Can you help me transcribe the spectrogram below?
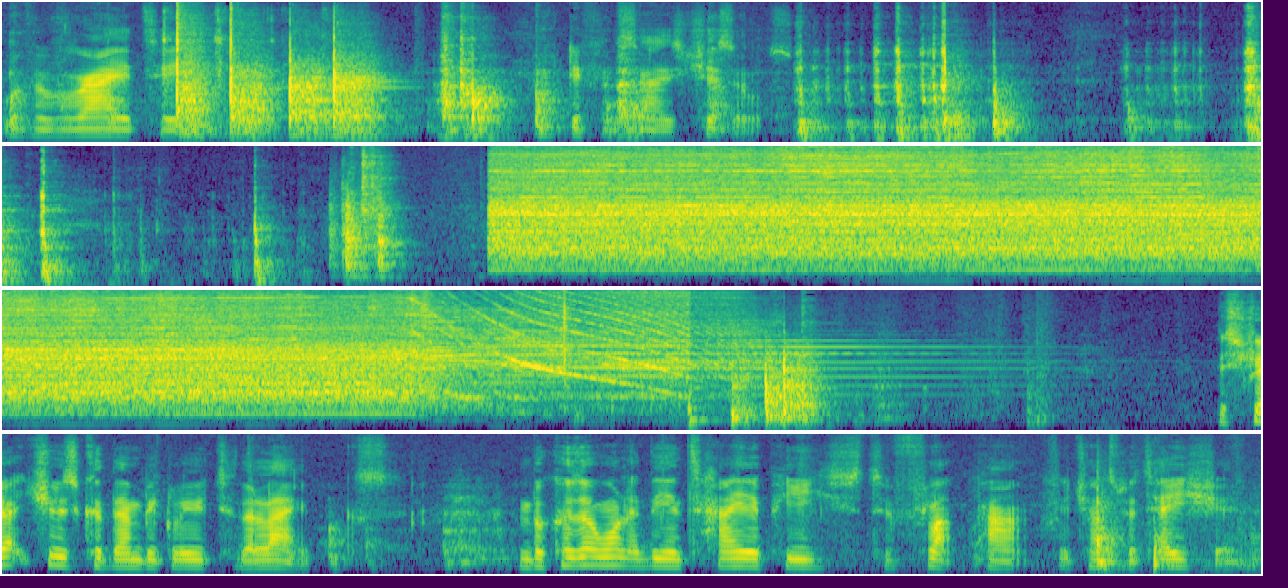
with a variety of different sized chisels. Stretchers could then be glued to the legs, and because I wanted the entire piece to flat pack for transportation,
